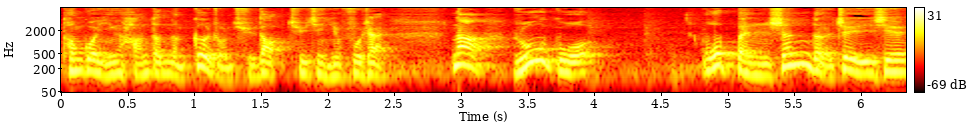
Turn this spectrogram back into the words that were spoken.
通过银行等等各种渠道去进行负债。那如果我本身的这一些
